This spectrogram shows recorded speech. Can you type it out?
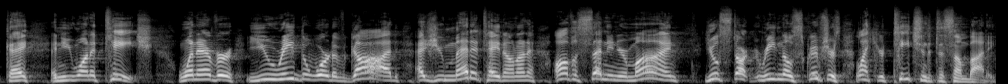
okay? And you want to teach. Whenever you read the word of God, as you meditate on it, all of a sudden in your mind, you'll start reading those scriptures like you're teaching it to somebody.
